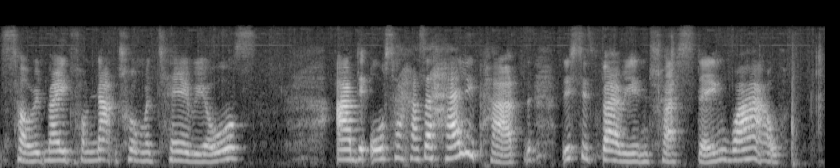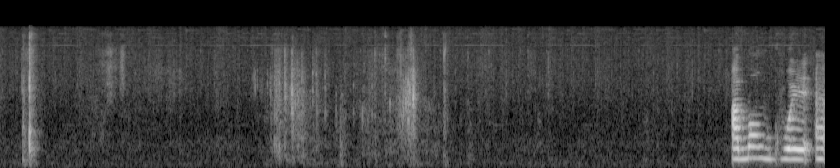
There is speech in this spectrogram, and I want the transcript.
sorry made from natural materials. And it also has a helipad. This is very interesting. Wow among uh,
